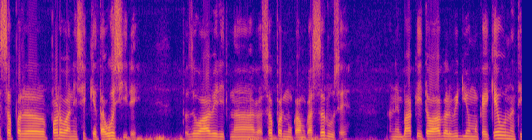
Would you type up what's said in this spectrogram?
સફર પડવાની શક્યતા ઓછી રહે. તો જો આવી રીતના સફરનું કામકાજ શરૂ છે અને બાકી તો આગળ વિડીયોમાં કંઈ કેવું નથી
